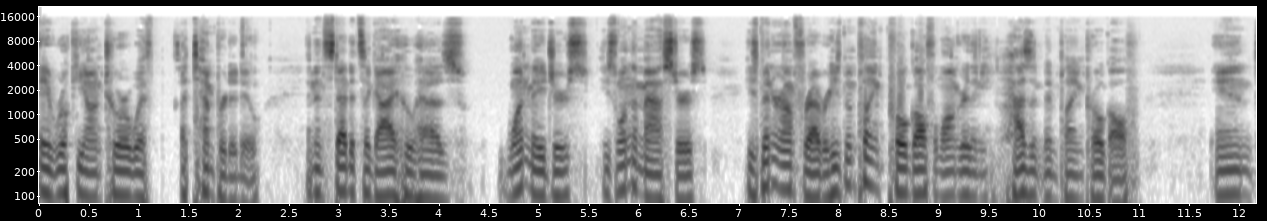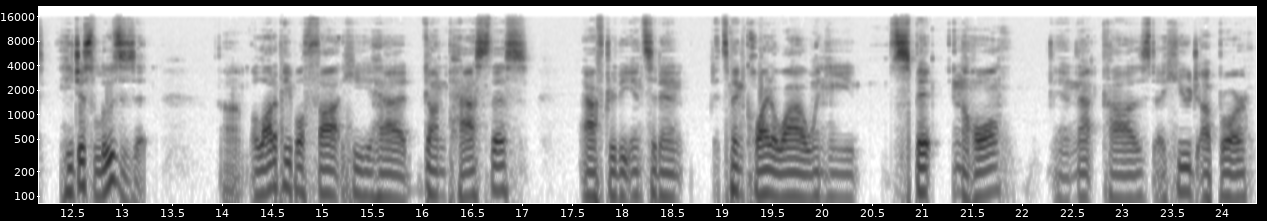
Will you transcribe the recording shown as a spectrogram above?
a rookie on tour with a temper to do. And instead it's a guy who has won majors, he's won the Masters, He's been around forever. He's been playing pro golf longer than he hasn't been playing pro golf. And he just loses it. Um, a lot of people thought he had gone past this after the incident. It's been quite a while when he spit in the hole, and that caused a huge uproar.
